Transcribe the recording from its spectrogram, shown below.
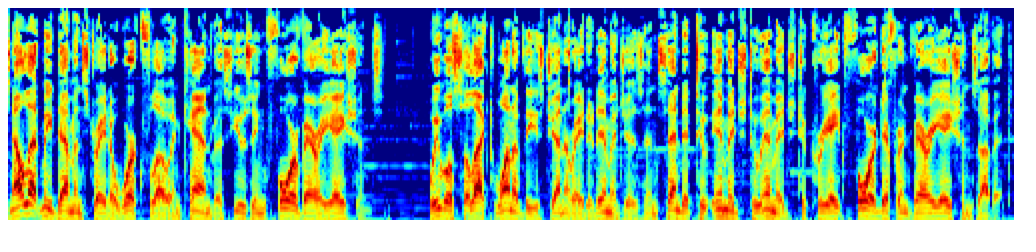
Now let me demonstrate a workflow in Canvas using four variations. We will select one of these generated images and send it to image to image to create four different variations of it.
